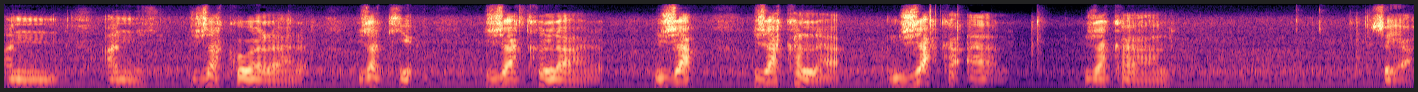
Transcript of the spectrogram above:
and and Jacques Jacques Jacques Jacques Jacques Jacques Jacques so yeah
